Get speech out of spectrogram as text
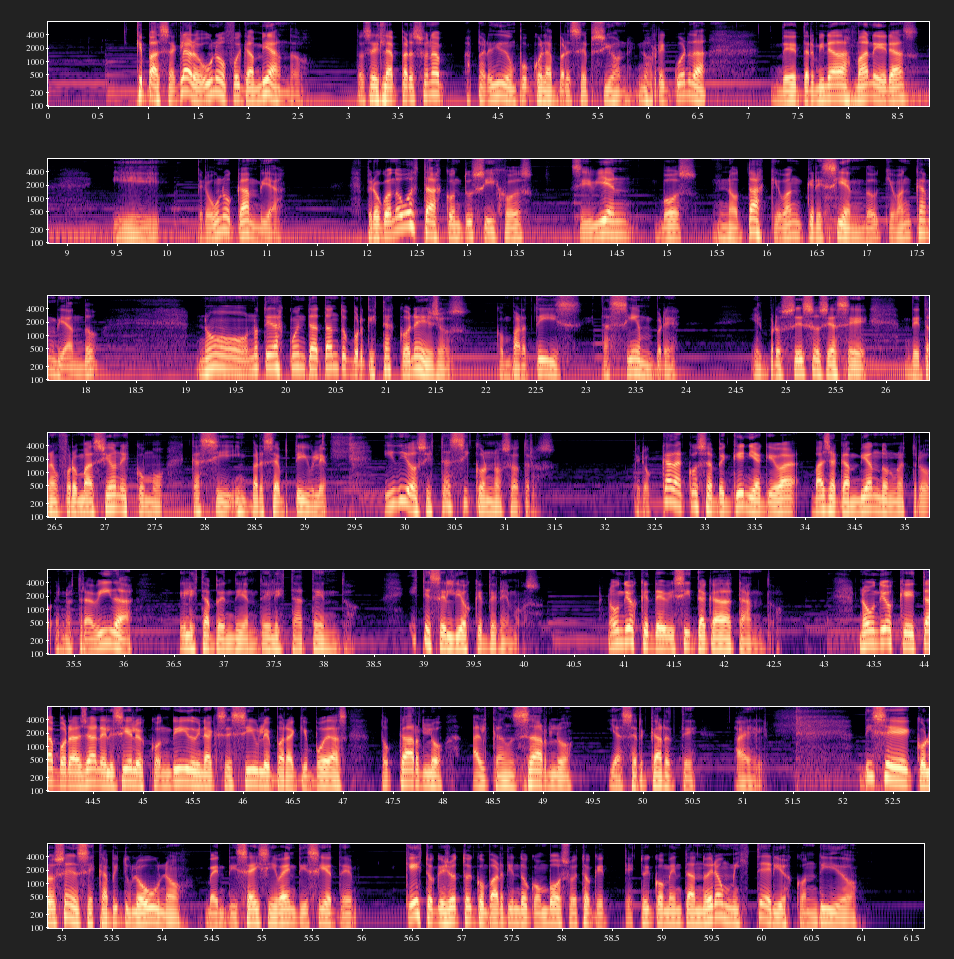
¿Qué pasa? Claro, uno fue cambiando. Entonces la persona ha perdido un poco la percepción. Nos recuerda de determinadas maneras, y, pero uno cambia. Pero cuando vos estás con tus hijos, si bien vos notás que van creciendo, que van cambiando, no, no te das cuenta tanto porque estás con ellos, compartís, estás siempre. Y el proceso se hace de transformación es como casi imperceptible. Y Dios está así con nosotros. Pero cada cosa pequeña que va, vaya cambiando en, nuestro, en nuestra vida, Él está pendiente, Él está atento. Este es el Dios que tenemos. No un Dios que te visita cada tanto. No un Dios que está por allá en el cielo escondido, inaccesible para que puedas tocarlo, alcanzarlo y acercarte a Él. Dice Colosenses capítulo 1, 26 y 27, que esto que yo estoy compartiendo con vos o esto que te estoy comentando era un misterio escondido,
